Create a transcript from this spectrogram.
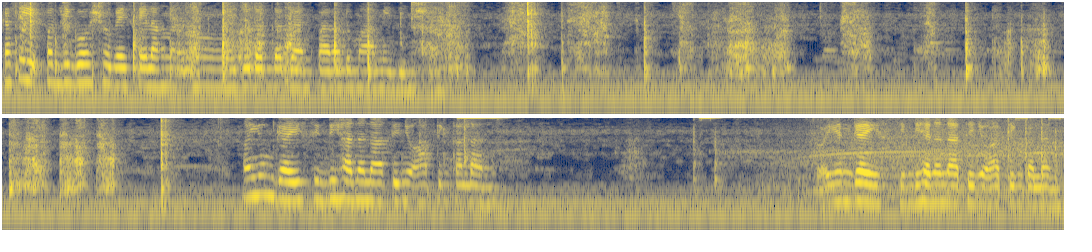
Kasi pag negosyo guys, kailangan natin medyo dagdagan para dumami din siya. Ngayon guys, sindihan na natin yung ating kalan. So, ayan guys, sindihan na natin yung ating kalan.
